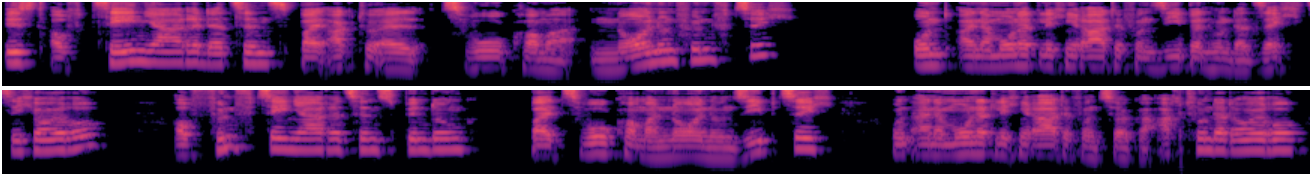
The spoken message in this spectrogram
ist auf 10 Jahre der Zins bei aktuell 2,59 und einer monatlichen Rate von 760 Euro, auf 15 Jahre Zinsbindung bei 2,79 und einer monatlichen Rate von ca. 800 Euro.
